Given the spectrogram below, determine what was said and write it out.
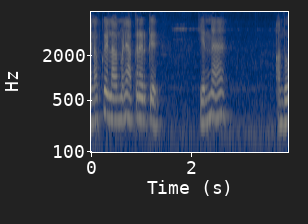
எனக்கும் எல்லார் மேலேயும் அக்கறை இருக்கு. என்ன? அந்தோ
